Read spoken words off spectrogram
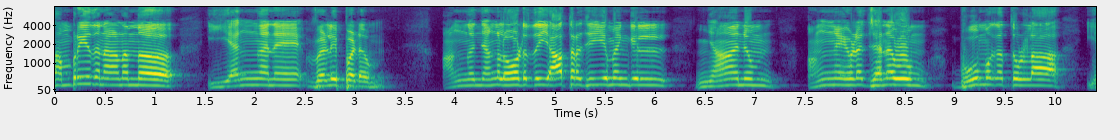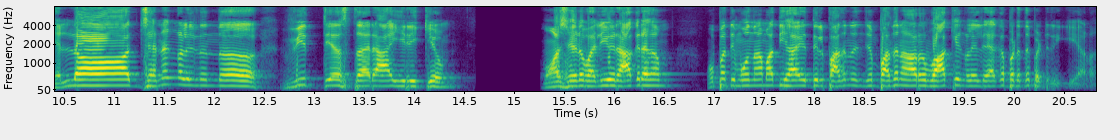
സംപ്രീതനാണെന്ന് എങ്ങനെ വെളിപ്പെടും? അങ്ങ് ഞങ്ങളോടത് യാത്ര ചെയ്യുമെങ്കിൽ ഞാനും അങ്ങയുടെ ജനവും ഭൂമുഖത്തുള്ള എല്ലാ ജനങ്ങളിൽ നിന്ന് വ്യത്യസ്തരായിരിക്കും. മോശയുടെ വലിയൊരു ആഗ്രഹം മുപ്പത്തിമൂന്നാം അധ്യായത്തിൽ പതിനഞ്ചും പതിനാറും വാക്യങ്ങളിൽ രേഖപ്പെടുത്തപ്പെട്ടിരിക്കുകയാണ്.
